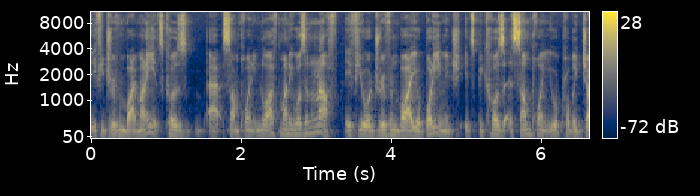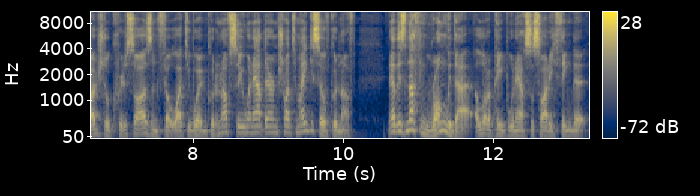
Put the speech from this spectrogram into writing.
if you're driven by money, it's because at some point in your life, money wasn't enough. If you're driven by your body image, it's because at some point you were probably judged or criticized and felt like you weren't good enough. So you went out there and tried to make yourself good enough. Now, there's nothing wrong with that. A lot of people in our society think that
